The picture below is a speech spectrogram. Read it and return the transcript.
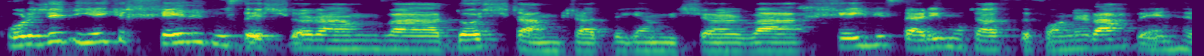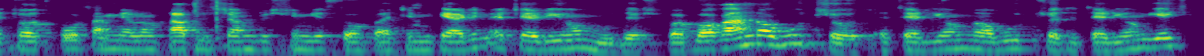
پروژه دیگه که خیلی دوستش دارم و داشتم شاید بگم بیشتر و خیلی سریع متاسفانه راه به انحطاط خوردم. الان قبلش هم داشتیم یه صحبتی می‌کردیم. اتریوم بودش. و واقعا نابود شد. اتریوم نابود شد. اتریوم یک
